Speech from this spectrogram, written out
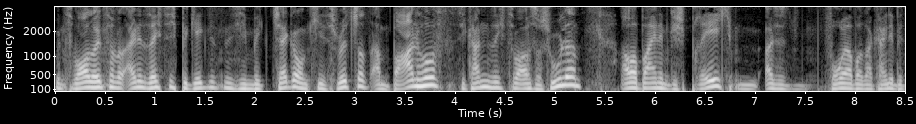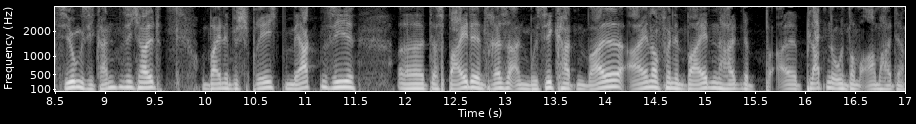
Und zwar 1961 begegneten sich Mick Jagger und Keith Richards am Bahnhof. Sie kannten sich zwar aus der Schule, aber bei einem Gespräch, also vorher war da keine Beziehung, sie kannten sich halt, und bei einem Gespräch bemerkten sie, äh, dass beide Interesse an Musik hatten, weil einer von den beiden halt eine äh, Platten unterm Arm hatte.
